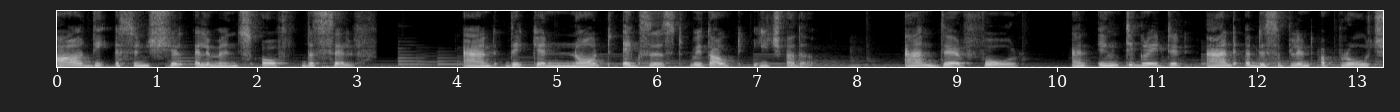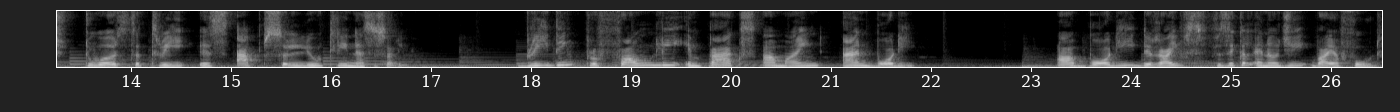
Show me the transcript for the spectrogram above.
are the essential elements of the self and they cannot exist without each other. And therefore, an integrated and a disciplined approach towards the three is absolutely necessary. Breathing profoundly impacts our mind and body. our body derives physical energy via food.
